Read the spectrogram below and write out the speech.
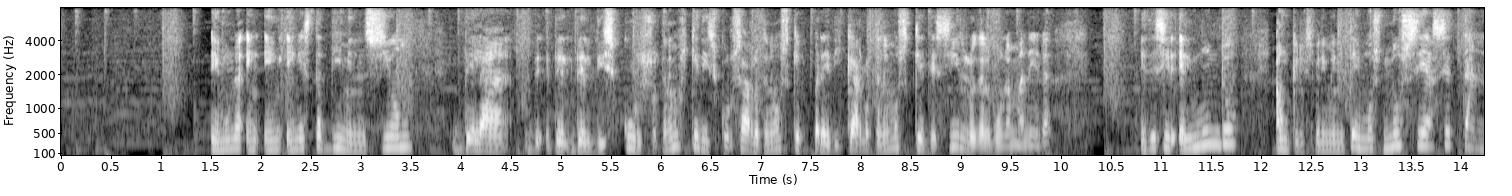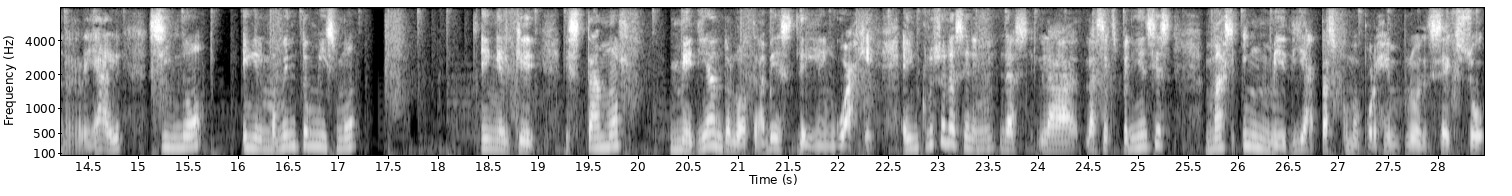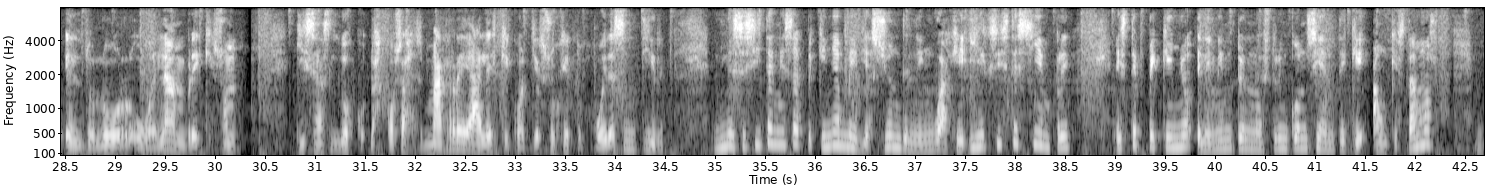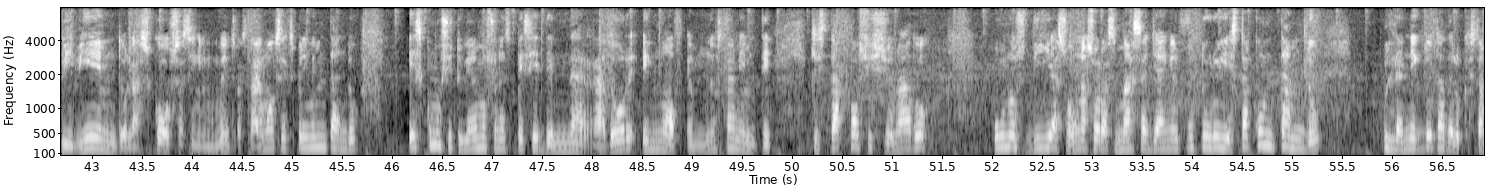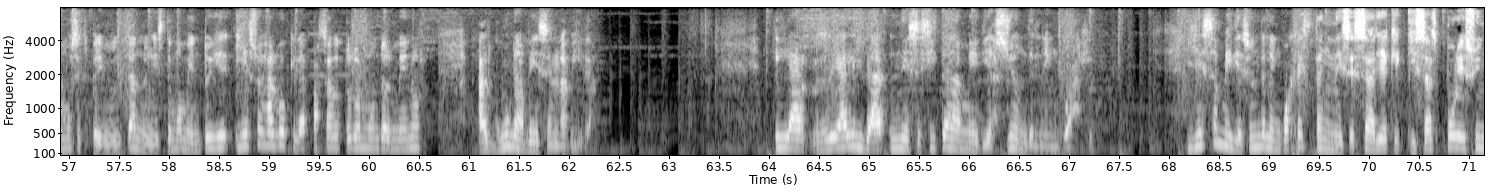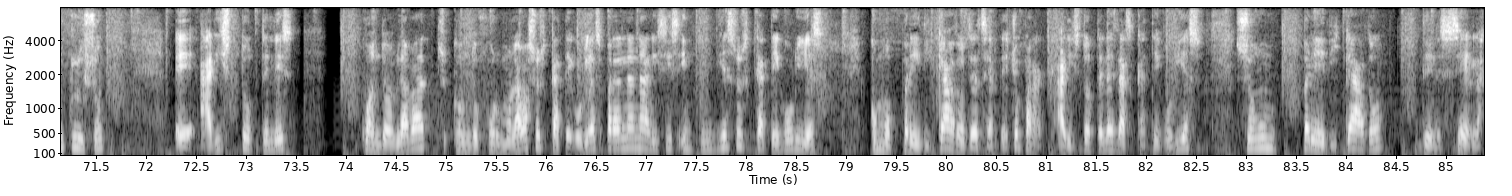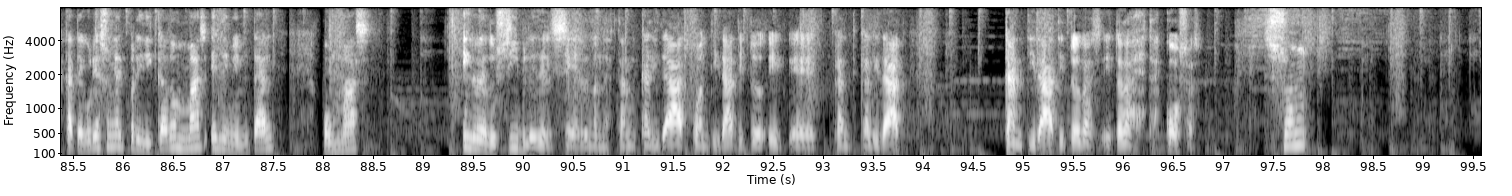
en, una, en, esta dimensión de la, del discurso. Tenemos que discursarlo, tenemos que predicarlo, tenemos que decirlo de alguna manera. Es decir, el mundo aunque lo experimentemos, no se hace tan real, sino en el momento mismo en el que estamos mediándolo a través del lenguaje. E incluso las, experiencias más inmediatas como por ejemplo el sexo, el dolor o el hambre que son quizás las cosas más reales que cualquier sujeto pueda sentir, necesitan esa pequeña mediación del lenguaje y existe siempre este pequeño elemento en nuestro inconsciente que aunque estamos viviendo las cosas en el momento estamos experimentando, es como si tuviéramos una especie de narrador en off en nuestra mente que está posicionado unos días o unas horas más allá en el futuro y está contando la anécdota de lo que estamos experimentando en este momento y, eso es algo que le ha pasado a todo el mundo al menos alguna vez en la vida. La realidad necesita la mediación del lenguaje. Y esa mediación del lenguaje es tan necesaria que quizás por eso incluso eh, Aristóteles cuando hablaba, cuando formulaba sus categorías para el análisis, entendía sus categorías como predicados del ser. De hecho, para Aristóteles las categorías son un predicado del ser. Las categorías son el predicado más elemental o más irreducible del ser, donde están calidad, cuantidad y todo, eh, eh, calidad, cantidad y todas, y todas estas cosas. Son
